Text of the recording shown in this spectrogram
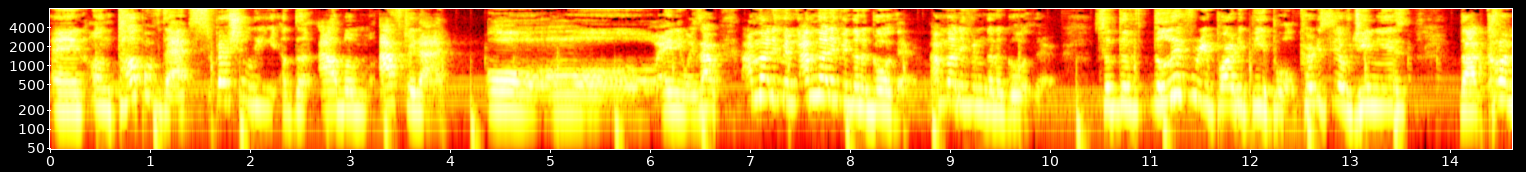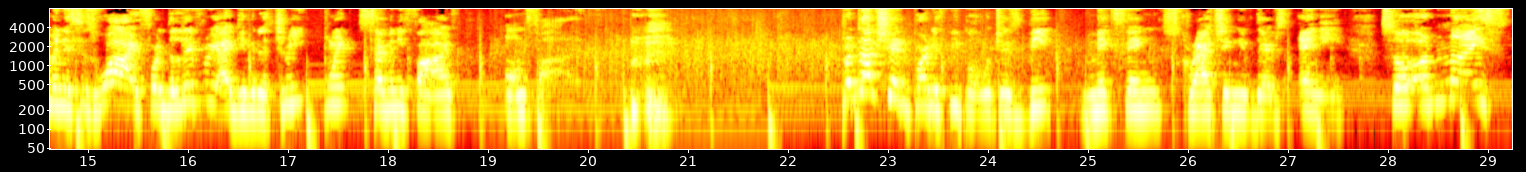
And on top of that, especially the album after that, oh anyways, I'm I'm not even I'm not even gonna go there. I'm not even gonna go there. So the delivery party people, courtesy of genius.com, and this is why for delivery I give it a 3.75 on 5. Production party people, which is beat mixing, scratching if there's any. So a nice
